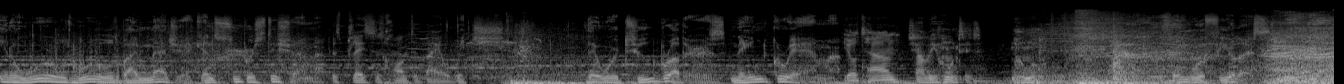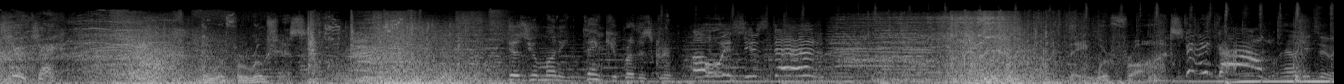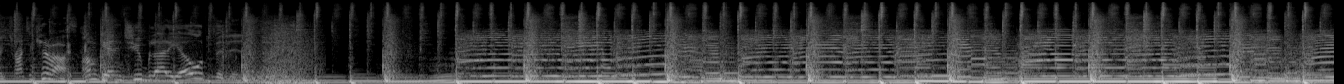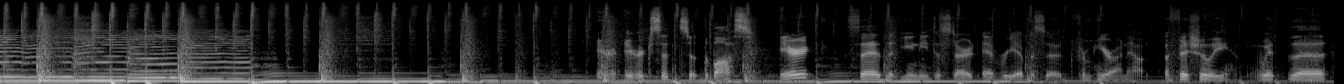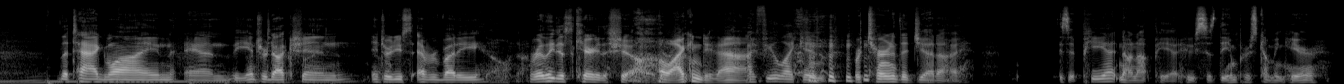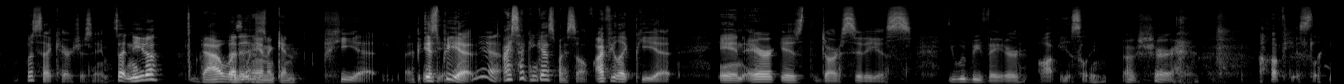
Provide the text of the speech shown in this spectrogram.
In a world ruled by magic and superstition, This place is haunted by a witch. there were two brothers named Grimm. Your town? Shall be haunted no more. They were fearless. They were ferocious. Here's your money. Thank you, Brothers Grimm. Oh, it's just dead! They were frauds. Stay down! What the hell are you doing? Trying to kill us? I'm getting too bloody old for this. Said so, the boss. Eric said that you need to start every episode from here on out officially with the the tagline and the introduction. Introduce everybody. No, no. Really, just carry the show. Oh, I can do that. I feel like in Return of the Jedi, is it Piett? No, not Piett. Who says the Emperor's coming here? What's that character's name? Is that Nita? that was is- Anakin. Piett. I think It's he- Piett. Yeah. I second guess myself. I feel like Piett, and Eric is the Darth Sidious. You would be Vader, obviously. oh, sure. Obviously.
